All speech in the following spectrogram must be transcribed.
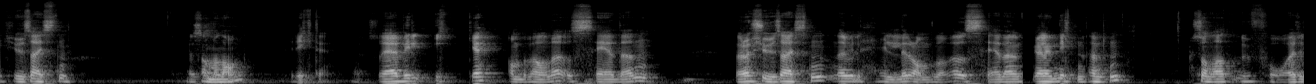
i 2016. Med samme navn? Riktig. Så jeg vil ikke anbefale å se den fra 2016. men Jeg vil heller anbefale å se den i 1915, sånn at du får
